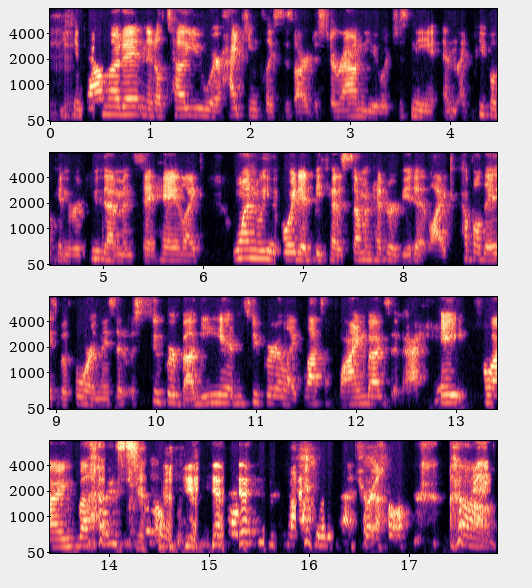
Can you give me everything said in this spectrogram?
Mm-hmm. You can download it and it'll tell you where hiking places are just around you, which is neat. And like people can review them and say, hey, like one we avoided because someone had reviewed it like a couple days before and they said it was super buggy and super like lots of flying bugs and I hate flying bugs. So. Um,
